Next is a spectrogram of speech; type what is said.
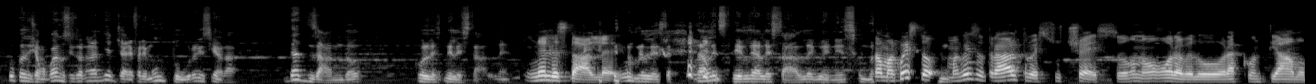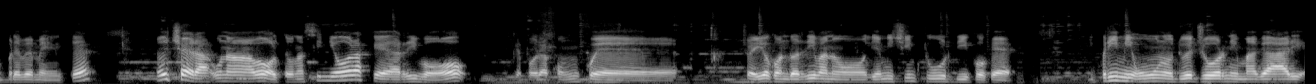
Comunque diciamo, quando si tornerà a viaggiare faremo un tour che si chiamerà Danzando le, nelle stalle. Nelle stalle. nelle, dalle stelle alle stalle, quindi insomma. No, ma questo, ma questo tra l'altro è successo, no? ora ve lo raccontiamo brevemente. Noi c'era una volta una signora che arrivò, che poi comunque, cioè io quando arrivano gli amici in tour dico che i primi uno o due giorni magari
